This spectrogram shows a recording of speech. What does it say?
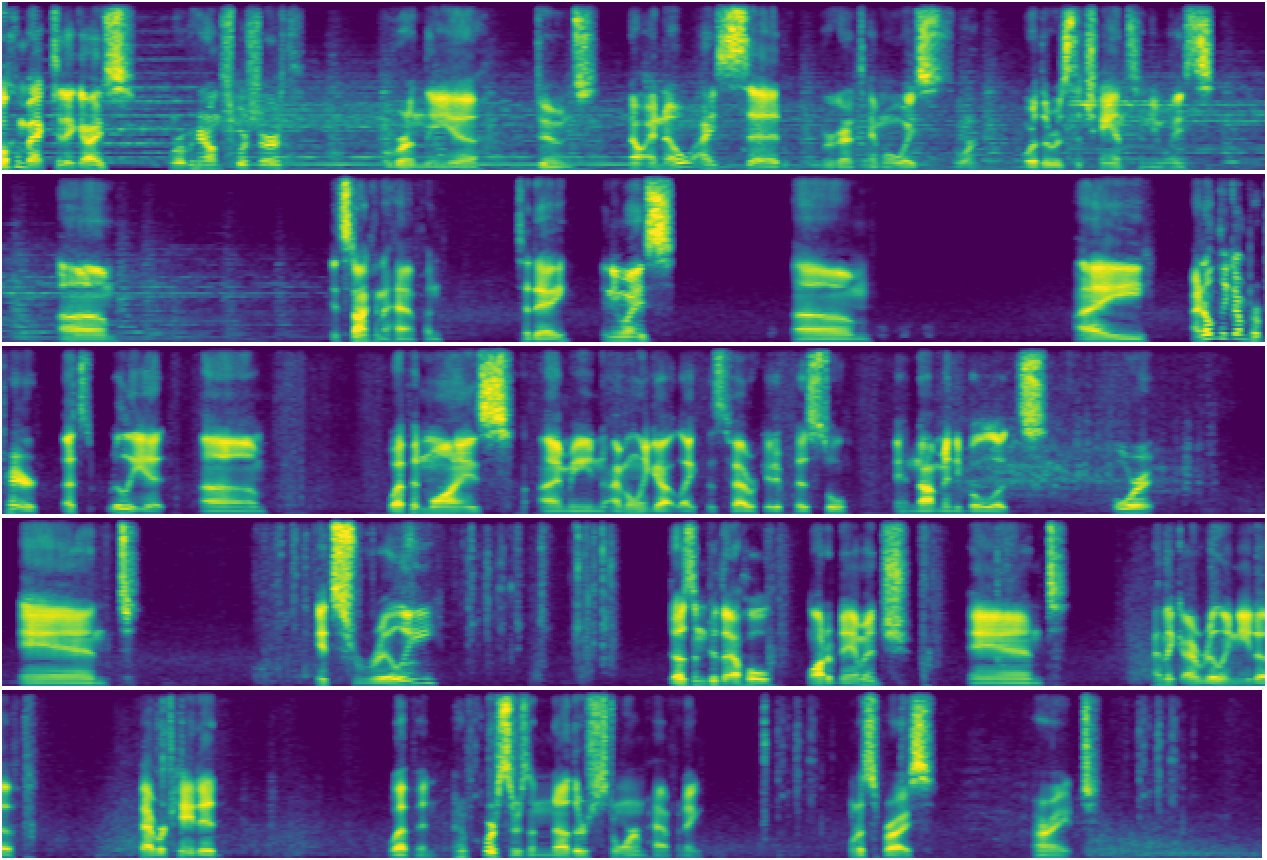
Welcome back today, guys. We're over here on Scorched Earth, over in the uh, dunes. Now, I know I said we were going to tame a waste store, or there was the chance, anyways. Um, it's not going to happen today, anyways. Um, I I don't think I'm prepared. That's really it. Um, weapon wise, I mean, I've only got like this fabricated pistol and not many bullets for it, and it's really doesn't do that whole lot of damage and I think I really need a fabricated weapon. And of course there's another storm happening. What a surprise. All right.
